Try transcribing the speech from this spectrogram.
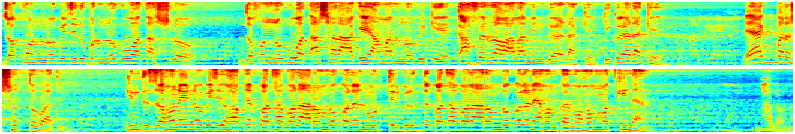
যখন নবীজির উপর নবুয়াত আসলো, যখন নবুয়াত আসার আগে আমার নবীকে কাফেররাও আলামিন কয়ে ডাকে। কি কয়ে ডাকে? একবারে সত্যবাদী। কিন্তু যখনই নবীজি হকের কথা বলা আরম্ভ করলেন, মূর্তির বিরুদ্ধে কথা বলা আরম্ভ করলেন, এখন কয় মোহাম্মদ কি না ভালো না।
